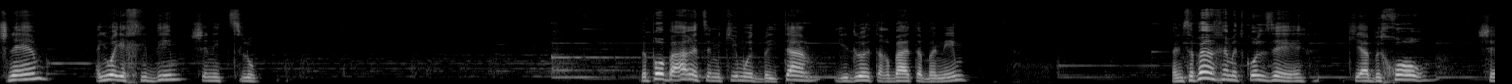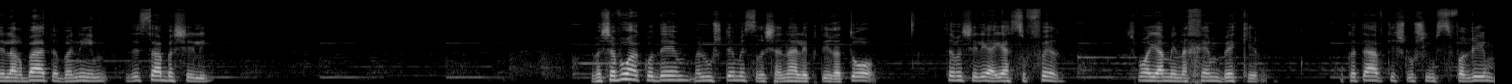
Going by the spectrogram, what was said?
שניהם היו היחידים שניצלו. ופה בארץ הם הקימו את ביתם, גידלו את ארבעת הבנים. ואני אספר לכם את כל זה כי הבכור של ארבעת הבנים זה סבא שלי. בשבוע הקודם מלאו 12 שנה לפטירתו. סבא שלי היה סופר, שמו היה מנחם בקר. הוא כתב כ-30 ספרים,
